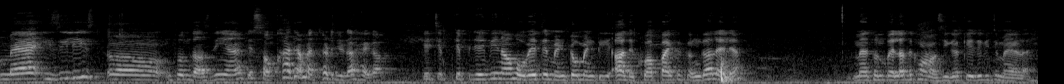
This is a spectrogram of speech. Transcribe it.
ਮੈਂ ਈਜ਼ੀਲੀ ਤੁਹਾਨੂੰ ਦੱਸਦੀ ਆ ਕਿ ਸੌਖਾ ਜਿਹਾ ਮੈਥਡ ਜਿਹੜਾ ਹੈਗਾ ਕਿ ਚਿਪ ਚਿਪ ਜੇ ਵੀ ਨਾ ਹੋਵੇ ਤੇ ਮਿੰਟੋ ਮਿੰਟੀ ਆ ਦੇਖੋ ਆਪਾਂ ਇੱਕ ਕੰਗਾ ਲੈ ਲਿਆ। ਮੈਂ ਤੁਹਾਨੂੰ ਪਹਿਲਾਂ ਦਿਖਾਉਣਾ ਸੀਗਾ ਕਿ ਇਹਦੇ ਵਿੱਚ ਮੈਲ ਹੈ।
